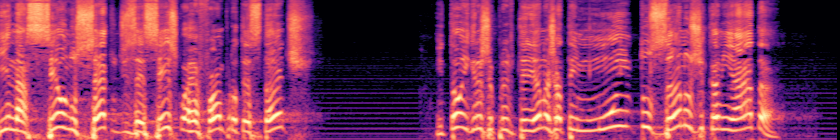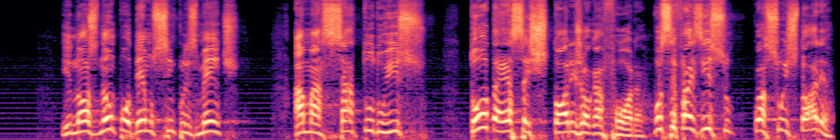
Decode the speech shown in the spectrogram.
E nasceu no século XVI com a reforma protestante. Então a igreja presbiteriana já tem muitos anos de caminhada. E nós não podemos simplesmente amassar tudo isso, toda essa história e jogar fora. Você faz isso com a sua história?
